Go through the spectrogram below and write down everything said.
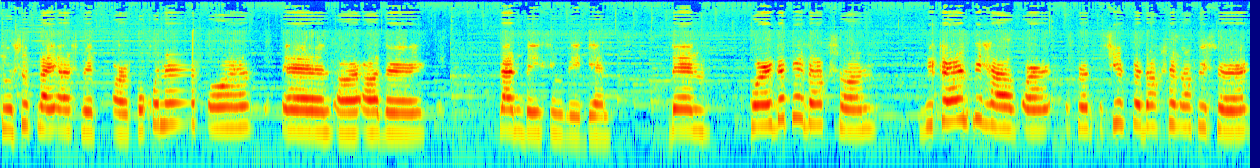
to supply us with our coconut oil and our other plant-based ingredients. Then for the production, we currently have our chief production officer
